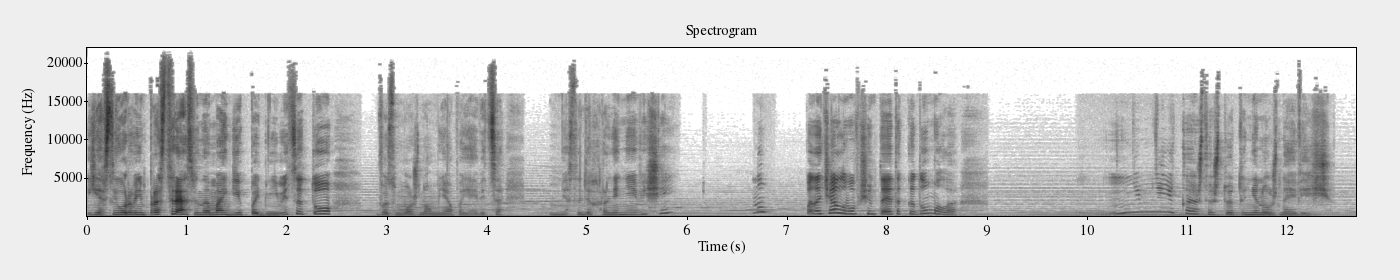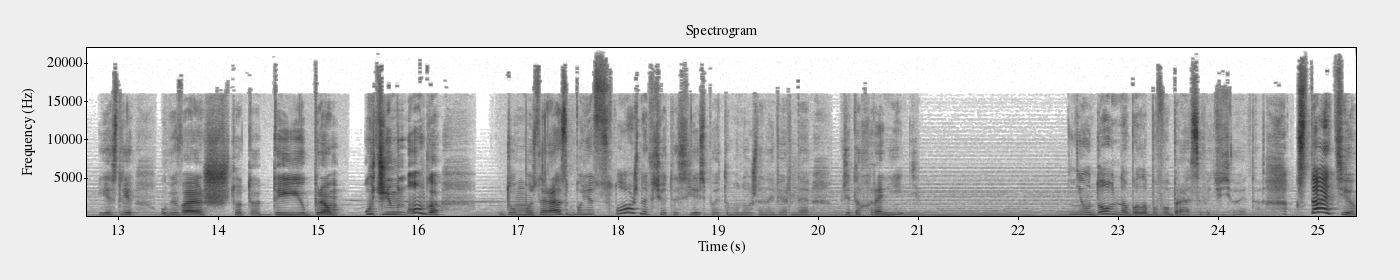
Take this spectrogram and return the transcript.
Если уровень пространственной магии поднимется, то, возможно, у меня появится место для хранения вещей. Ну, поначалу, в общем-то, я так и думала. Мне не кажется, что это ненужная вещь. Если убиваешь что-то, да и прям очень много, думаю, за раз будет сложно все это съесть, поэтому нужно, наверное, где-то хранить. Неудобно было бы выбрасывать все это. Кстати,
